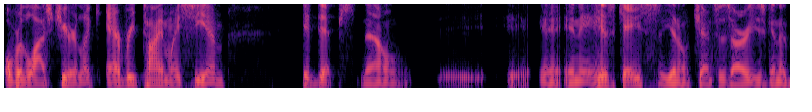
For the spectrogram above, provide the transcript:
over the last year. Like every time I see him, it dips. Now, in his case, you know, chances are he's going to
